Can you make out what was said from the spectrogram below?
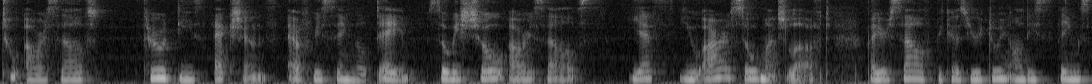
to ourselves through these actions every single day. So we show ourselves, yes, you are so much loved by yourself because you're doing all these things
